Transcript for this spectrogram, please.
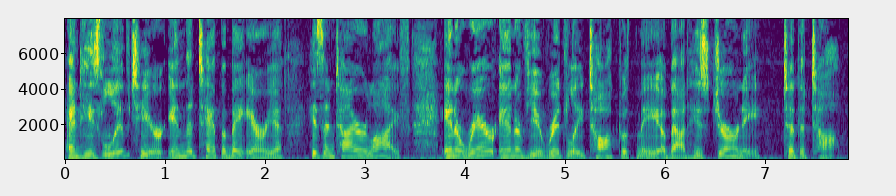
and he's lived here in the Tampa Bay area his entire life. In a rare interview, Ridley talked with me about his journey to the top.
